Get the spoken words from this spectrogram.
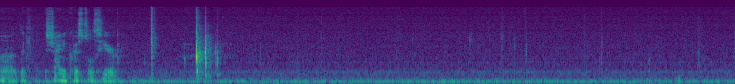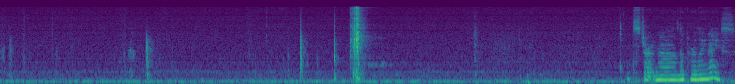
uh, the shiny crystals here. Starting to look really nice.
